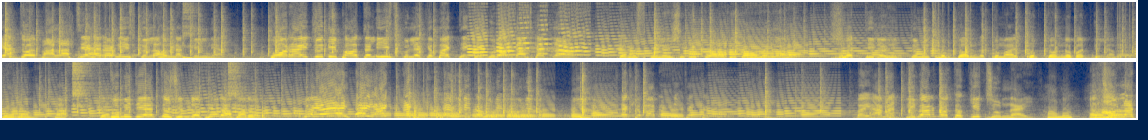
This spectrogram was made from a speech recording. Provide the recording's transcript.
এত ভালো চেহারা নি স্কুলে হন না কিল না পড়াই যদি পাও তাহলে স্কুলে কে বাইর থেকে গুড়ার গাছ কাটলা কেন স্কুলে এসে কি পড়া দিতে হবে না সত্যি রহিম তুমি খুব ধন্য- তোমার খুব ধন্যবাদ দিলাম কেন হ্যাঁ? তুমি যে এত সুন্দর পড়া পারো এই, এই, এই, এই, এই, হুনি তো, হুনি তো, হুনি একটা ভাই আমার দিবার মতো কিছু নাই। আওলাদ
